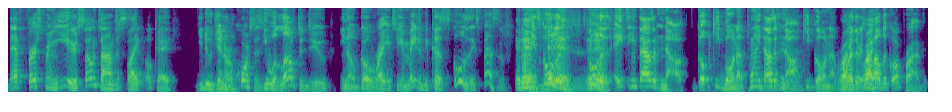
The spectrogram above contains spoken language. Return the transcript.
That freshman year, sometimes it's like okay, you do general Mhm. courses. You would love to do you know go right into your major because school is expensive. It I mean, school it is, is, school is, is. eighteen thousand. No, go keep going up. Twenty thousand. No, keep going up. Right, Whether it's right. public or private.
